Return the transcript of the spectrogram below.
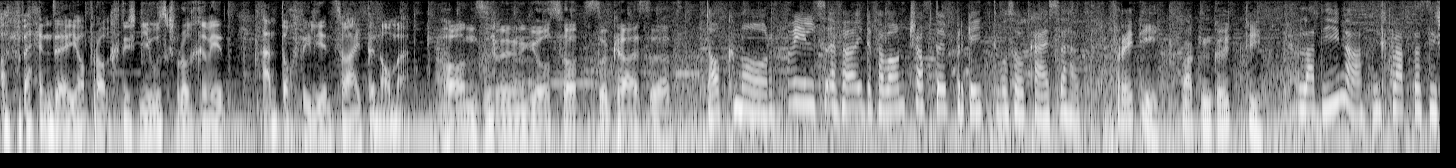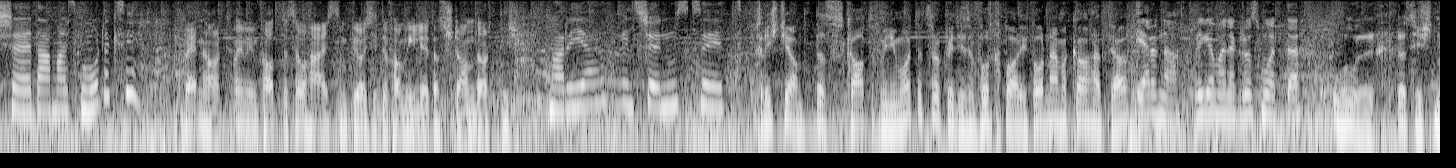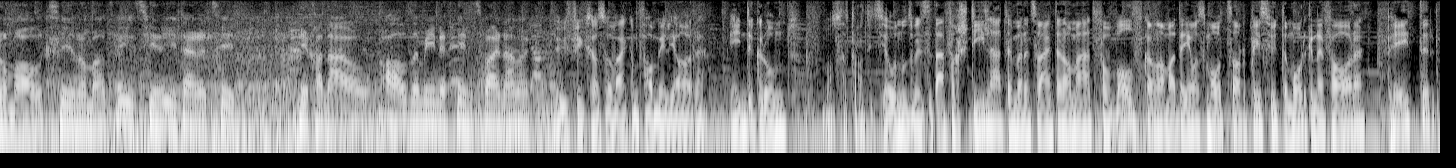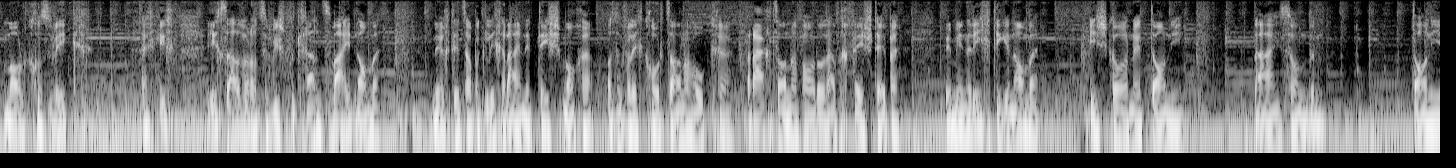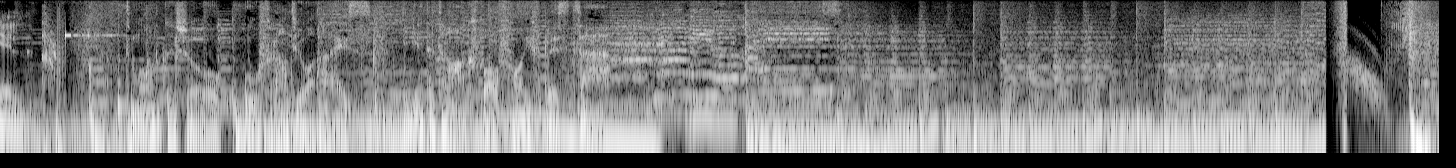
Wenn der ja praktisch nie ausgesprochen wird, haben doch viele einen zweiten Namen. Hans, weil mein Grossvater so geheißen hat. Dagmar, weil es in der Verwandtschaft jemanden gibt, der so geheißen hat. Freddy, wegen Götti. Ladina, ich glaube, das war äh, damals Mode. Gewesen. Bernhard, weil mein Vater so heißt und bei uns in der Familie das Standard ist. Maria, weil es schön aussieht. Christian, das geht auf meine Mutter zurück, weil diese furchtbare Vornamen hat. Ja. Erna, wegen meiner Großmutter. Ulrich, das war normal, gewesen, normal in dieser Zeit. Ich habe auch allen meinen Kindern zwei Namen. Häufig also wegen dem familiären Hintergrund, also Tradition, oder weil es einfach Stil hat, wenn man einen zweiten Namen hat. Von Wolfgang Amadeus Mozart bis heute Morgen erfahren. Peter Markus Wick. Ich, ich selber habe zum Beispiel keinen zweiten Namen. Möchte jetzt aber gleich einen Tisch machen. Also vielleicht kurz anhocken, rechts anfahren und einfach festheben. Weil mein richtiger Name ist gar nicht Dani. Nein, sondern Daniel. Die Morgenshow auf Radio 1. Jeden Tag von 5 bis 10.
